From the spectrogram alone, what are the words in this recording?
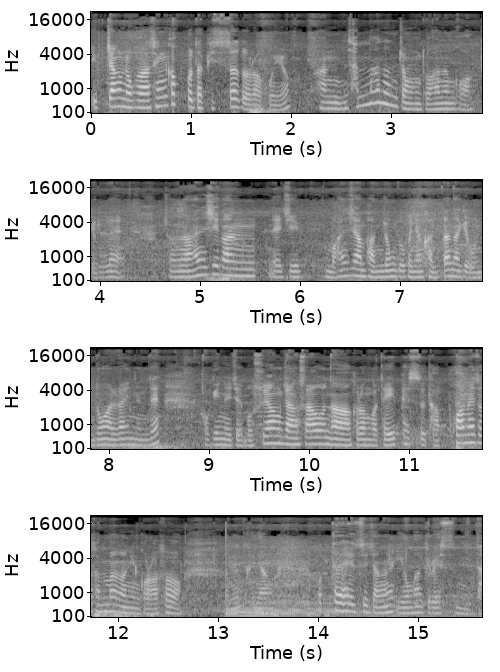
입장료가 생각보다 비싸더라고요. 한 3만 원 정도 하는 것 같길래 저는 1시간 내지 뭐 1시간 반 정도 그냥 간단하게 운동하려 했는데 거기는 이제 뭐 수영장, 사우나 그런 거 데이 패스 다 포함해서 3만 원인 거라서 저는 그냥 호텔 헬스장을 이용하기로 했습니다.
